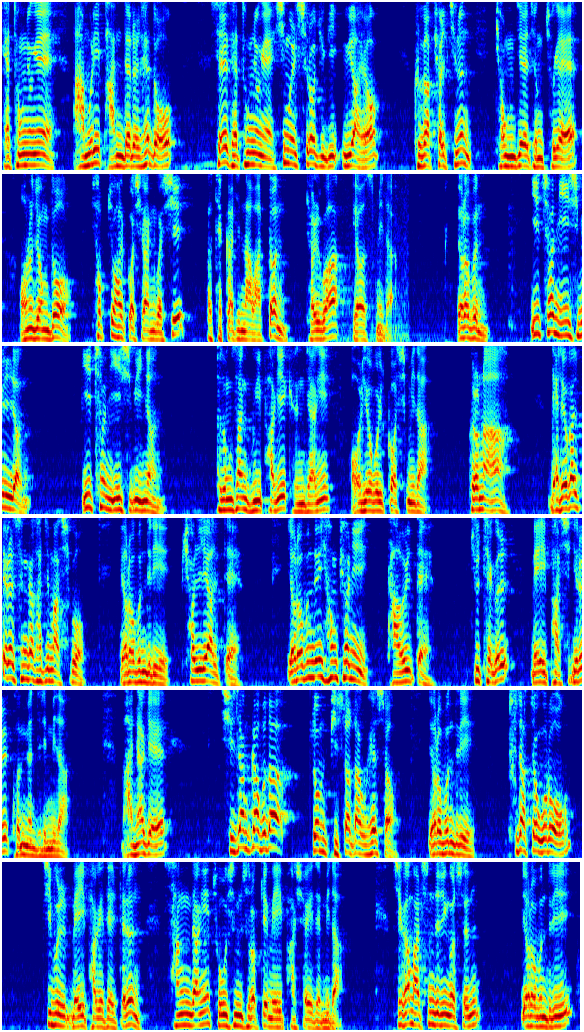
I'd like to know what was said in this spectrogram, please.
대통령의 아무리 반대를 해도 새 대통령의 힘을 실어주기 위하여 그가 펼치는 경제 정책에 어느 정도 협조할 것이라는 것이 여태까지 나왔던 결과였습니다. 여러분, 2021년, 2022년 부동산 구입하기 굉장히 어려울 것입니다. 그러나 내려갈 때를 생각하지 마시고 여러분들이 편리할 때, 여러분들이 형편이 닿을 때 주택을 매입하시기를 권면드립니다. 만약에 시장가보다 좀 비싸다고 해서 여러분들이 투자 쪽으로 집을 매입하게 될 때는 상당히 조심스럽게 매입하셔야 됩니다. 제가 말씀드린 것은 여러분들이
